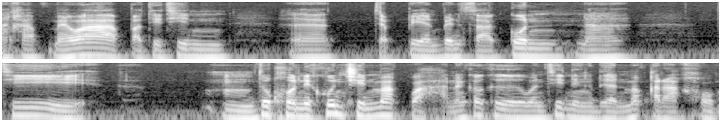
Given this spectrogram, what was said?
นะครับ แม้ว่าปฏิทินจะเปลี่ยนเป็นสากลนะที่ทุกคนในคุ้นชินมากกว่านั่นก็คือวันที่ 1 เดือนมกราคม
